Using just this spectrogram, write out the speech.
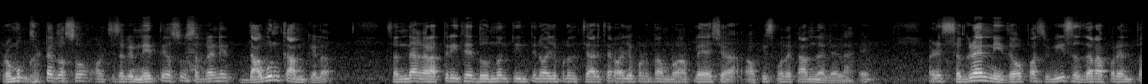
प्रमुख घटक असो आमचे सगळे नेते असो सगळ्यांनी दाबून काम केलं. संध्याकाळ रात्री इथे दोन दोन तीन तीन वाजेपर्यंत चार चार वाजेपर्यंत आपल्या या ऑफिसमध्ये काम झालेलं आहे. आणि सगळ्यांनी जवळपास वीस हजारापर्यंत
